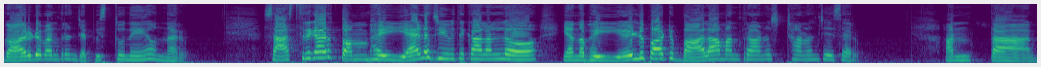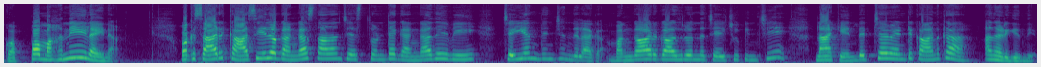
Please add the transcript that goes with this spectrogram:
గారుడ మంత్రం జపిస్తూనే ఉన్నారు. శాస్త్రి గారు తొంభై ఏళ్ళ జీవితకాలంలో ఎనభై ఏళ్ళు పాటు బాలామంత్రానుష్ఠానం చేశారు. అంత గొప్ప మహనీయులైన ఒకసారి కాశీలో గంగా స్నానం చేస్తుంటే గంగాదేవి చెయ్యి అందించింది ఇలాగా బంగారు గాజులున్న చేయి చూపించి నాకేం తెచ్చావేంటి కానుక? అని అడిగింది.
